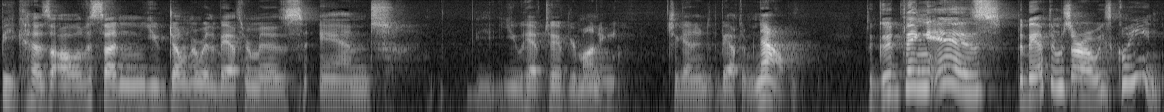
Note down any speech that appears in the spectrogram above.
because all of a sudden you don't know where the bathroom is and you have to have your money to get into the bathroom. Now, the good thing is the bathrooms are always clean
